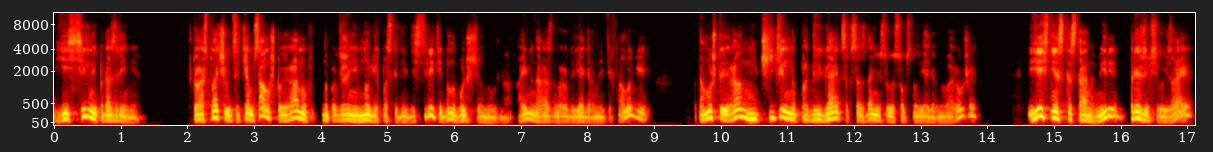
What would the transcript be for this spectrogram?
Есть сильные подозрения, что расплачивается тем самым, что Ирану на протяжении многих последних десятилетий было больше всего нужно, а именно разного рода ядерные технологии, потому что Иран мучительно продвигается к созданию своего собственного ядерного оружия. Есть несколько стран в мире, прежде всего Израиль,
